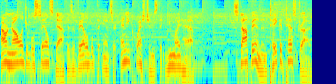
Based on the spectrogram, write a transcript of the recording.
Our knowledgeable sales staff is available to answer any questions that you might have. Stop in and take a test drive.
